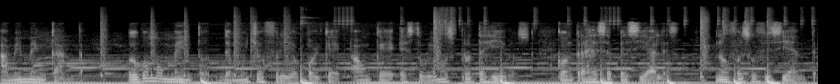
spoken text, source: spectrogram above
a mí me encanta. Hubo momentos de mucho frío porque aunque estuvimos protegidos con trajes especiales, no fue suficiente.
